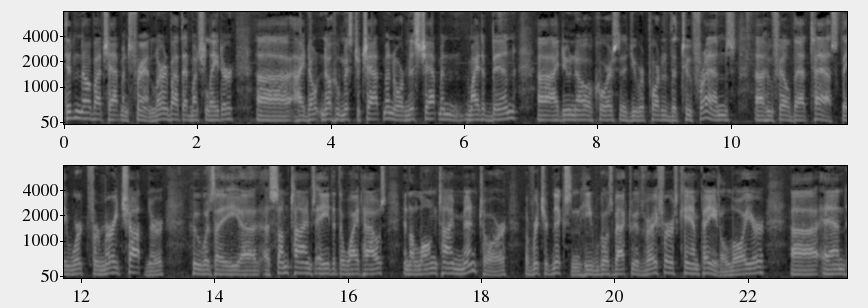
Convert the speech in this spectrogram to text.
Didn't know about Chapman's friend. Learned about that much later. Uh, I don't know who Mr. Chapman or Miss Chapman might have been. Uh, I do know, of course, that you reported the two friends uh, who filled that task. They worked for Murray Chotiner, who was a, uh, a, sometimes aide at the White House and a longtime mentor of Richard Nixon. He goes back to his very first campaign, a lawyer, uh, and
